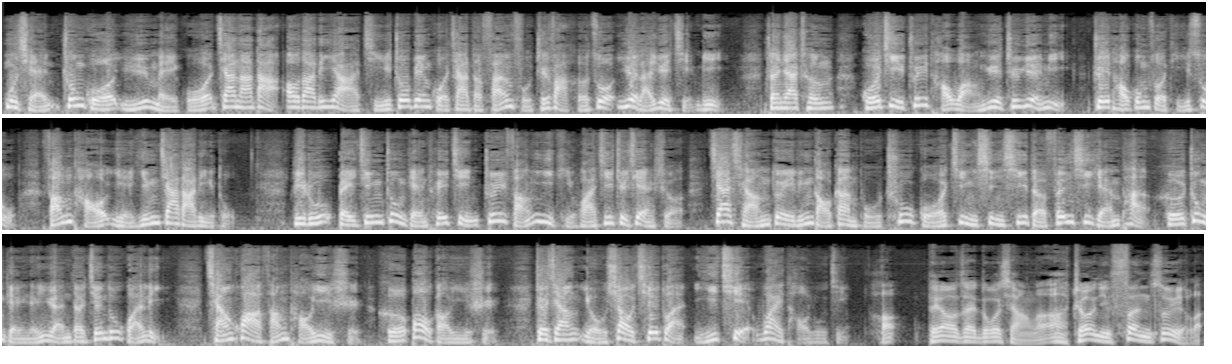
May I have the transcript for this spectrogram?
目前，中国与美国、加拿大、澳大利亚及周边国家的反腐执法合作越来越紧密。专家称，国际追逃网越织越密，追逃工作提速，防逃也应加大力度。比如，北京重点推进追防一体化机制建设，加强对领导干部出国进信息的分析研判和重点人员的监督管理，强化防逃意识和报告意识，这将有效切断一切外逃路径。好，不要再多想了啊！只要你犯罪了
